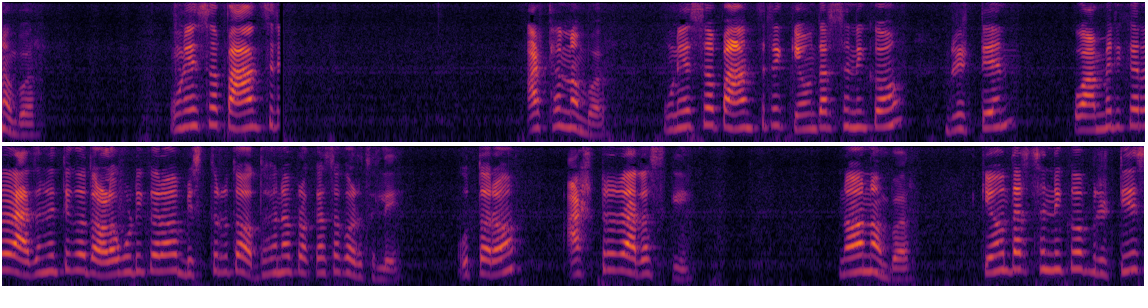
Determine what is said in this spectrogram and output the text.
ନମ୍ବର ଉଣେଇଶହ ପାଞ୍ଚରେ ଆଠ ନମ୍ବର ଉଣେଇଶହ ପାଞ୍ଚରେ କେଉଁ ଦାର୍ଶନିକ ବ୍ରିଟେନ ଓ ଆମେରିକାର ରାଜନୈତିକ ଦଳଗୁଡ଼ିକର ବିସ୍ତୃତ ଅଧ୍ୟୟନ ପ୍ରକାଶ କରିଥିଲେ। ଉତ୍ତର ଆଷ୍ଟ୍ରୋ ରାରସ୍କି ନଅ ନମ୍ବର। କେଉଁ ଦାର୍ଶନିକ ବ୍ରିଟିଶ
